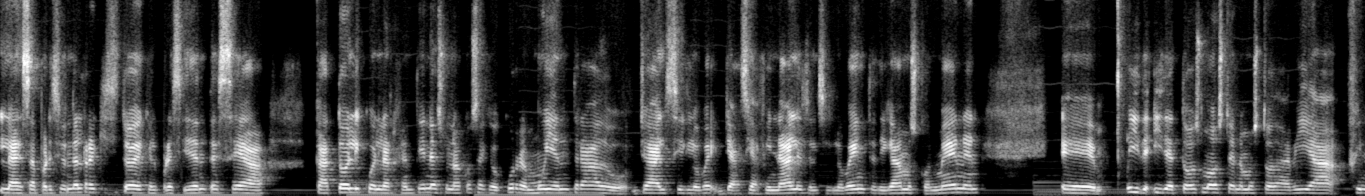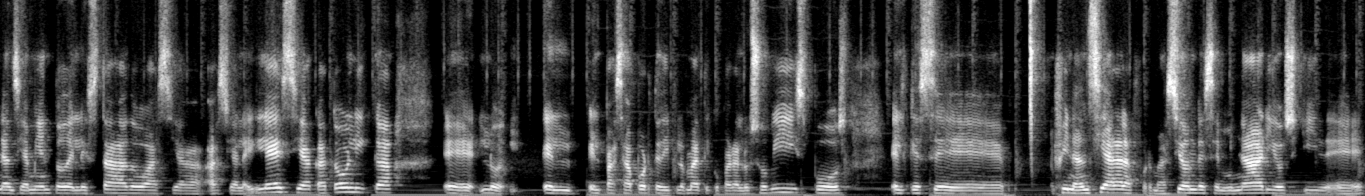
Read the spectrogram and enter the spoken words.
la desaparición del requisito de que el presidente sea católico en la Argentina es una cosa que ocurre muy entrado ya el siglo ya hacia finales del siglo XX, digamos, con Menem. Eh, y, de, todos modos tenemos todavía financiamiento del Estado hacia, hacia la Iglesia católica, eh, el, pasaporte diplomático para los obispos, el que se financiara la formación de seminarios y de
